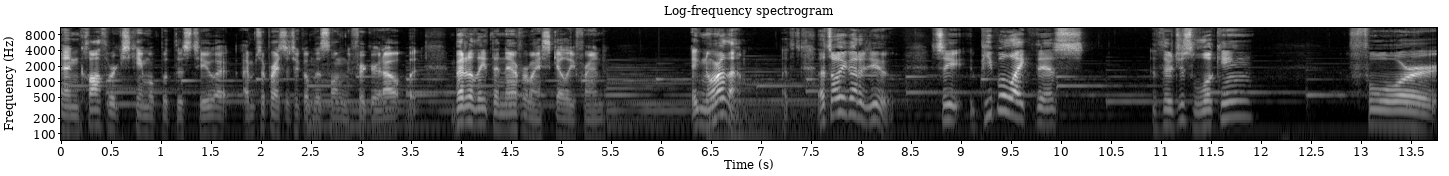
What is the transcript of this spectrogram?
And Kothorix came up with this too. I, am surprised it took them this long to figure it out, but better late than never, my Skelly friend. Ignore them. That's, that's all you gotta do. See, people like this, they're just looking for...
